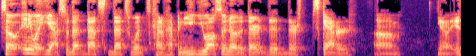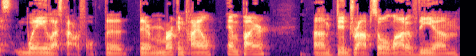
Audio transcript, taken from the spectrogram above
so anyway, yeah. So that that's that's what's kind of happened. You you also know that they're they're, scattered. Um, you know, it's way less powerful. The their mercantile empire um, did drop, so a lot of the um,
